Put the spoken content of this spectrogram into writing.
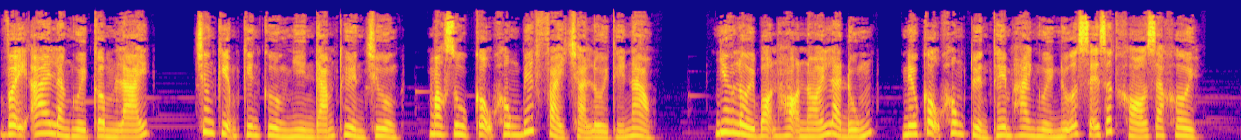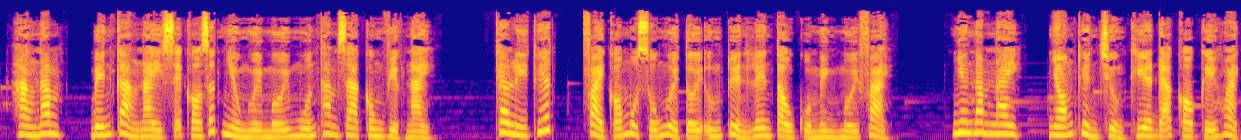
Vậy ai là người cầm lái? Trương Kiệm kiên cường nhìn đám thuyền trường, mặc dù cậu không biết phải trả lời thế nào. Nhưng lời bọn họ nói là đúng, nếu cậu không tuyển thêm hai người nữa sẽ rất khó ra khơi. Hàng năm, bến cảng này sẽ có rất nhiều người mới muốn tham gia công việc này. Theo lý thuyết, phải có một số người tới ứng tuyển lên tàu của mình mới phải. Như năm nay, nhóm thuyền trưởng kia đã có kế hoạch.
